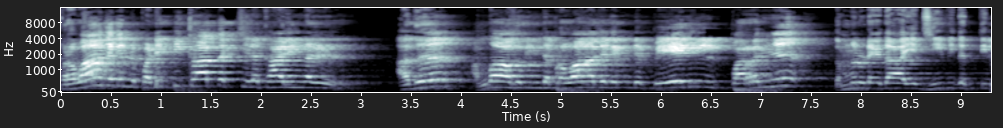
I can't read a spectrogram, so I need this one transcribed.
പ്രവാചകന് പഠിപ്പിക്കാത്ത ചില കാര്യങ്ങൾ. അത് അള്ളാഹുവിന്റെ പ്രവാചകന്റെ പേരിൽ പറഞ്ഞ് നമ്മളുടേതായ ജീവിതത്തിൽ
